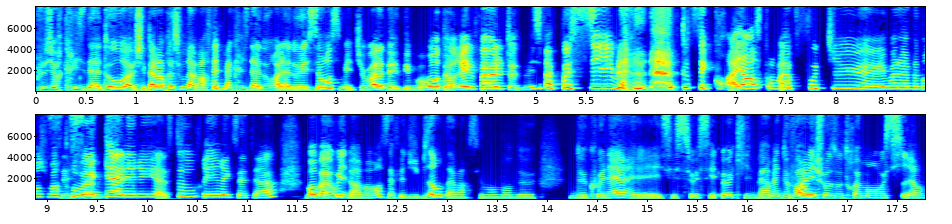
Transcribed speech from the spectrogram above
plusieurs crises d'ado. Euh, j'ai pas l'impression d'avoir fait ma crise d'ado à l'adolescence, mais tu vois, des, moments de révolte. Mais c'est pas possible! Toutes ces croyances qu'on m'a foutues. Euh, et voilà, maintenant je me retrouve à galérer, à souffrir, etc. Bon, bah oui, bah, à un moment, ça fait du bien d'avoir ces moments de, de colère et, c'est eux qui me permettent de voir les choses autrement aussi. Hein.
